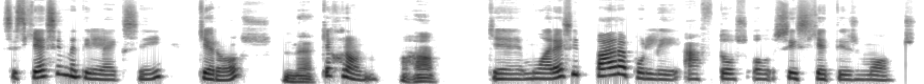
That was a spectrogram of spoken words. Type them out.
σε σχέση με τη λέξη καιρός Ναι. και χρόνο. Αχα. Και μου αρέσει πάρα πολύ αυτός ο συσχετισμός,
